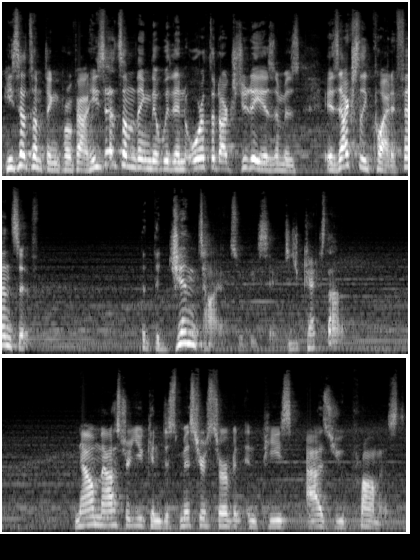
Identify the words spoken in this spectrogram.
He said something profound. He said something that within Orthodox Judaism is, is actually quite offensive. That the Gentiles would be saved. Did you catch that? Now, Master, you can dismiss your servant in peace as you promised.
